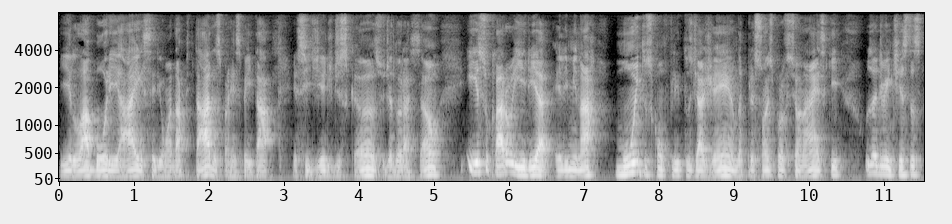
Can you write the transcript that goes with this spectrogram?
e laboriais seriam adaptadas para respeitar esse dia de descanso, de adoração, e isso, claro, iria eliminar muitos conflitos de agenda, pressões profissionais que os adventistas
